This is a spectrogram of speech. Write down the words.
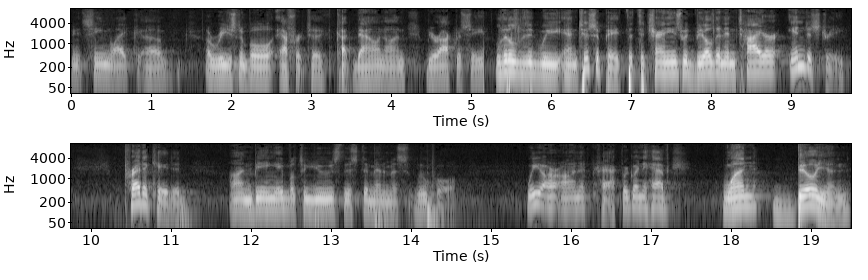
mean, it seemed like uh, a reasonable effort to cut down on bureaucracy. Little did we anticipate that the Chinese would build an entire industry predicated on being able to use this de minimis loophole. We are on a track. We're going to have 1 billion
